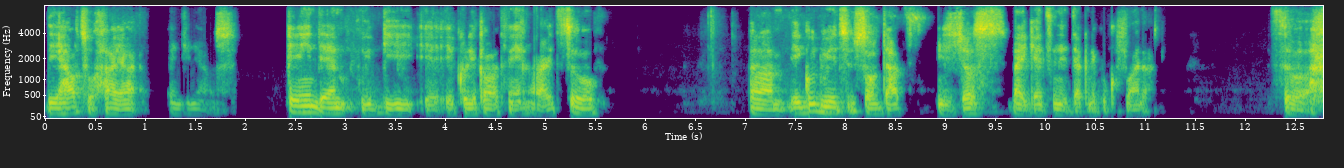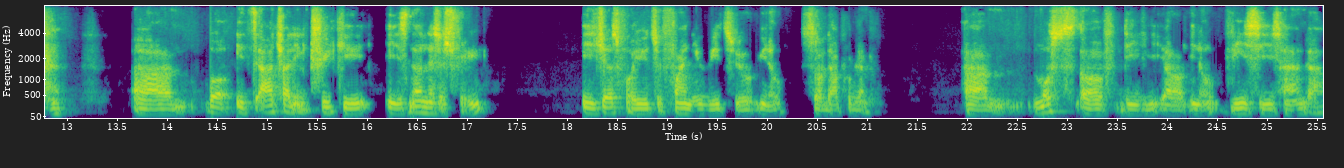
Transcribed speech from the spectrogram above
they have to hire engineers paying them would be a, a critical thing right? So um, a good way to solve that is just by getting a technical co-founder. So Um, but it's actually tricky. It's not necessary. It's just for you to find a way to, you know, solve that problem. Um, most of the, uh, you know, VCs and uh,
